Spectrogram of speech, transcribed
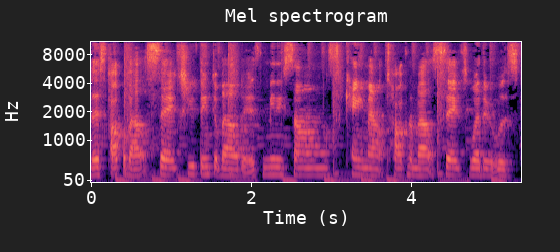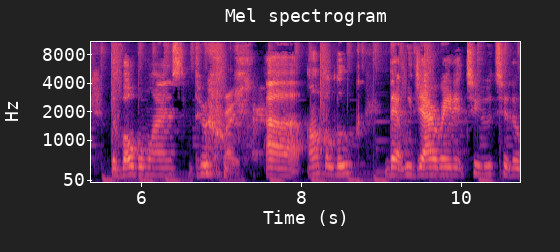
Let's talk about sex. You think about it, as many songs came out talking about sex, whether it was the Vogel ones through right. uh, Uncle Luke that we gyrated to, to the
